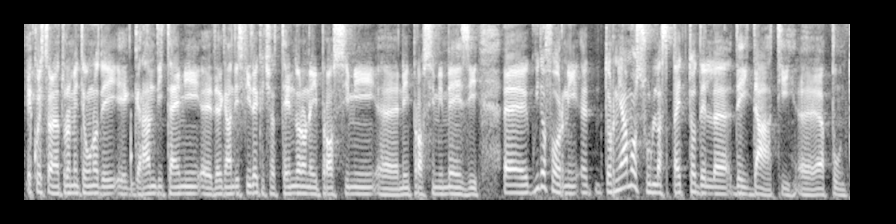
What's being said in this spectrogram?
E questo è naturalmente uno dei eh, grandi temi, eh, delle grandi sfide che ci attendono nei prossimi, eh, nei prossimi mesi. Eh, Guido Forni, eh, torniamo sull'aspetto del, dei dati eh, appunto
